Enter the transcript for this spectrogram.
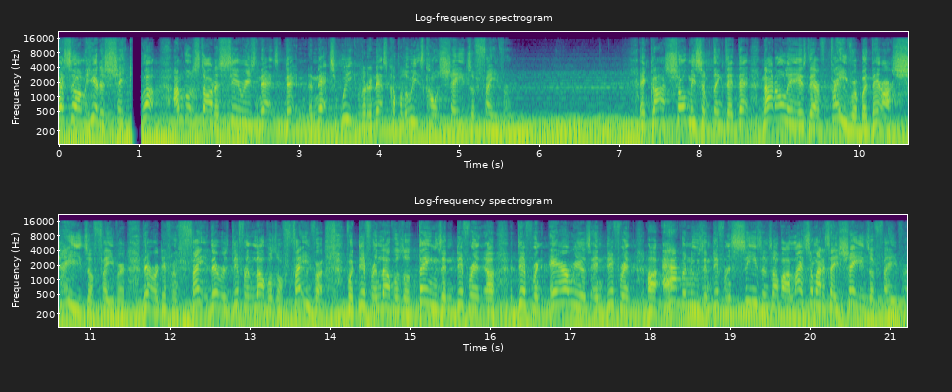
And so I'm here to shake you up. I'm going to start a series next, next week for the next couple of weeks called Shades of Favor. And God showed me some things that, that not only is there favor, but there are shades of favor. There are different fa- there is different levels of favor for different levels of things and different uh, different areas and different uh, avenues and different seasons of our life. Somebody say shades of favor.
